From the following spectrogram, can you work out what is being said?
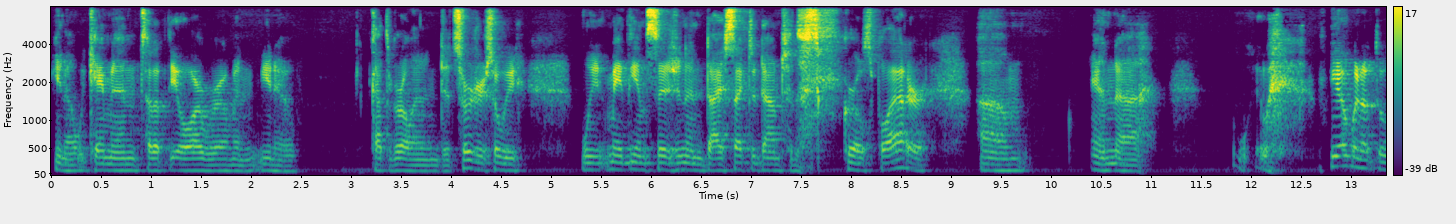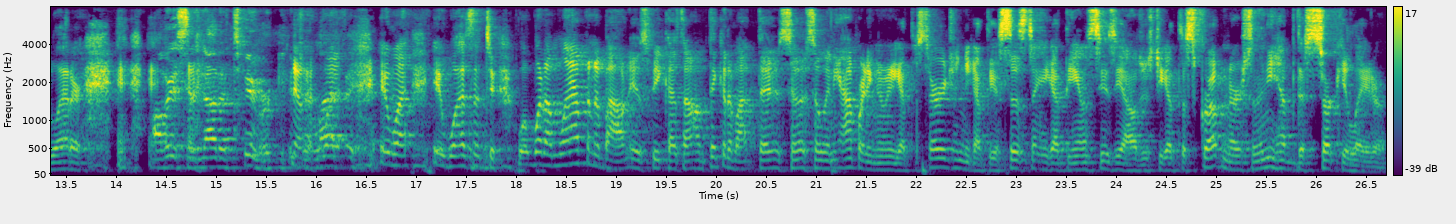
you know we came in set up the or room and you know got the girl in and did surgery. So we we made the incision and dissected down to this girl's bladder, um, and uh, we opened up the bladder. obviously not a tumor. No, you're it, was, laughing. it was. It wasn't. Too, what, what I'm laughing about is because I'm thinking about the, so. So in the operating room, you got the surgeon, you got the assistant, you got the anesthesiologist, you got the scrub nurse, and then you have the circulator.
